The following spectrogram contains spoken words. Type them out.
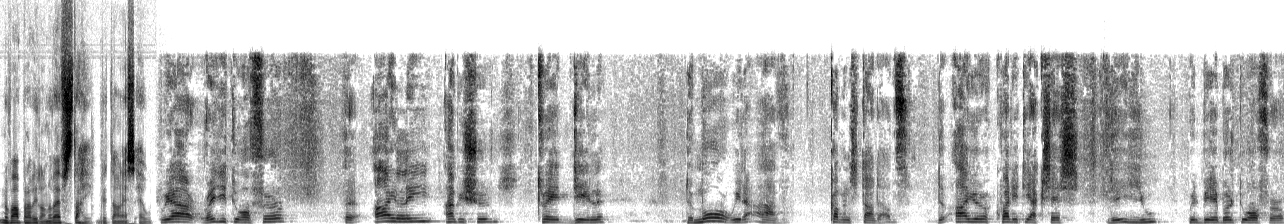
nová pravidla, nové vztahy Británie s EU. We are ready to offer a highly ambitious trade deal. The more we'll have common standards, the higher quality access the EU will be able to offer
